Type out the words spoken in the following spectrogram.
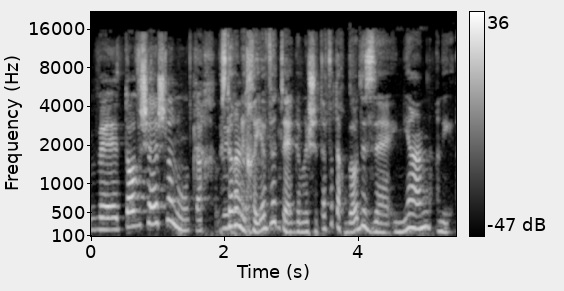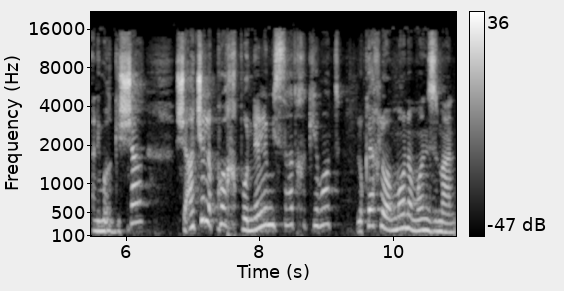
וטוב שיש לנו אותך. אסתר, אני חייבת אה, גם לשתף אותך בעוד איזה עניין, אני, אני מרגישה שעד שלקוח פונה למשרד חקירות, לוקח לו המון המון זמן,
